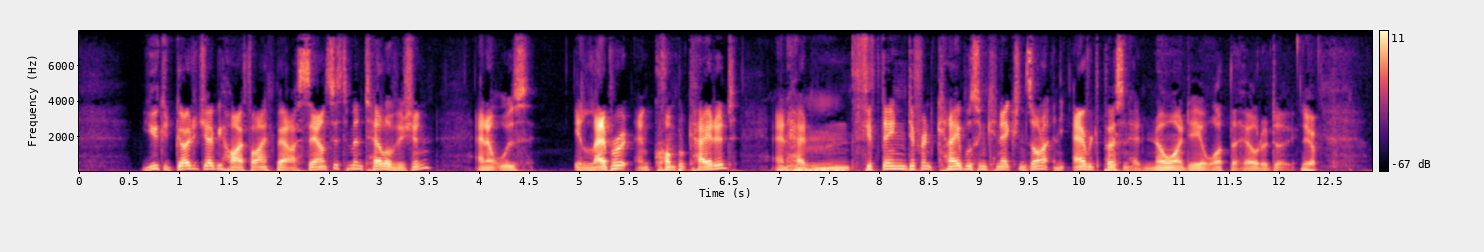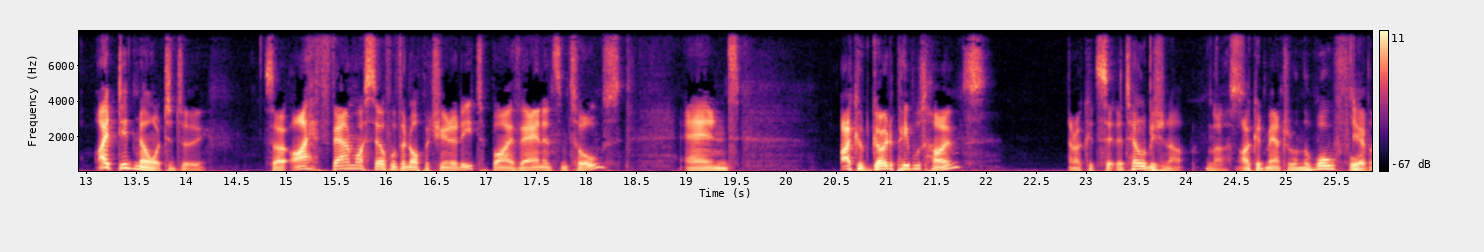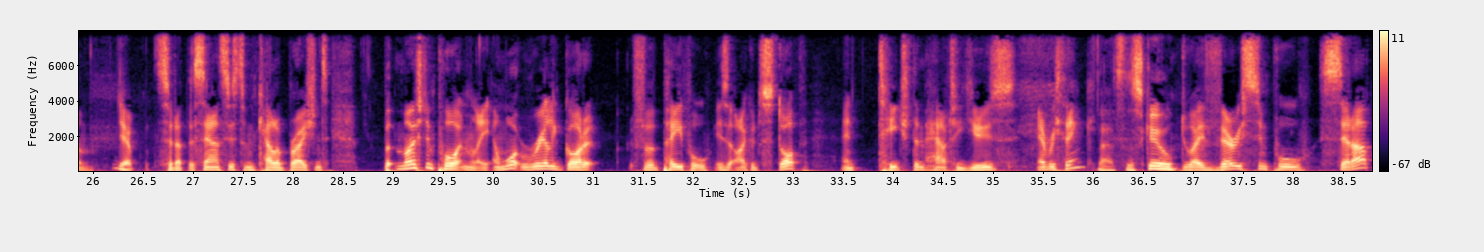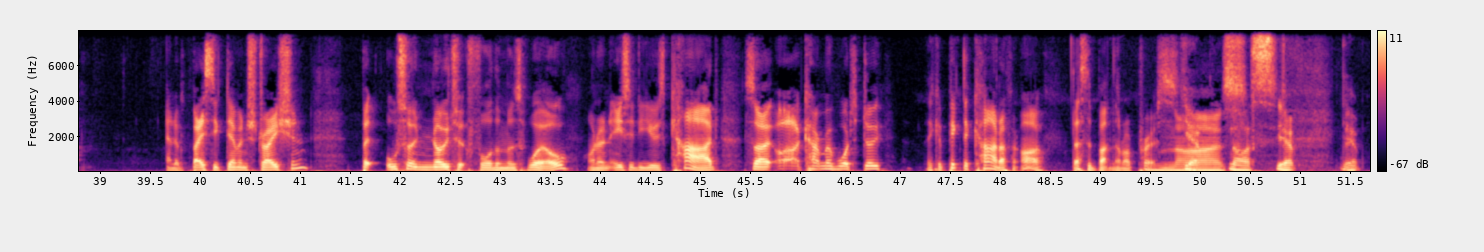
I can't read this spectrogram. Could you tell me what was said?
you could go to JB Hi Fi, buy a sound system and television, and it was elaborate and complicated and had mm. 15 different cables and connections on it, and the average person had no idea what the hell to do. Yep. I did know what to do. So I found myself with an opportunity to buy a van and some tools, and I could go to people's homes and I could set their television up. Nice. I could mount it on the wall for Yep. them, Yep. set up the sound system, calibrations. But most importantly, and what really got it for people, is that I could stop teach them how to use everything That's the skill. do a very simple setup and a basic demonstration, but also note it for them as well on an easy to use card. So oh, I can't remember what to do. They could pick the card up and oh, that's the button that I press. Nice. Yep. Nice. Yep. Yep.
